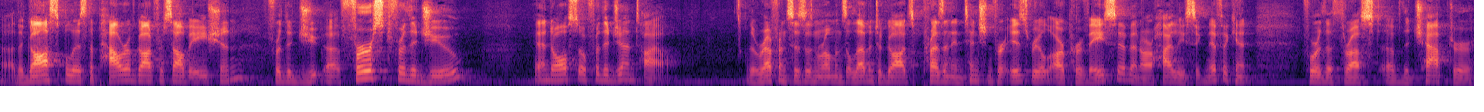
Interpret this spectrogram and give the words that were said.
Uh, the gospel is the power of God for salvation, for the Jew, uh, first for the Jew and also for the Gentile. The references in Romans 11 to God's present intention for Israel are pervasive and are highly significant for the thrust of the chapter.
